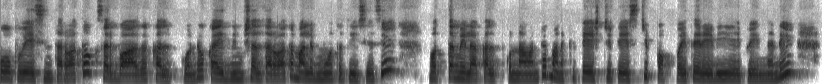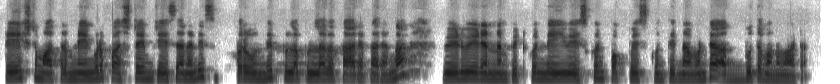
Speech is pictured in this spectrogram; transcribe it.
పోపు వేసిన తర్వాత ఒకసారి బాగా కలుపుకోండి. ఒక ఐదు నిమిషాల తర్వాత మళ్ళీ మూత తీసేసి మొత్తం ఇలా కలుపుకున్నామంటే మనకి టేస్టీ టేస్టీ పప్పు అయితే రెడీ అయిపోయిందండి. టేస్ట్ మాత్రం నేను కూడా ఫస్ట్ టైం చేశానండి. సూపర్ ఉంది. పుల్ల పుల్లగా కారకారంగా వేడి వేడి అన్నం పెట్టుకొని నెయ్యి వేసుకొని పప్పు వేసుకొని తిన్నామంటే అద్భుతం అనమాట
